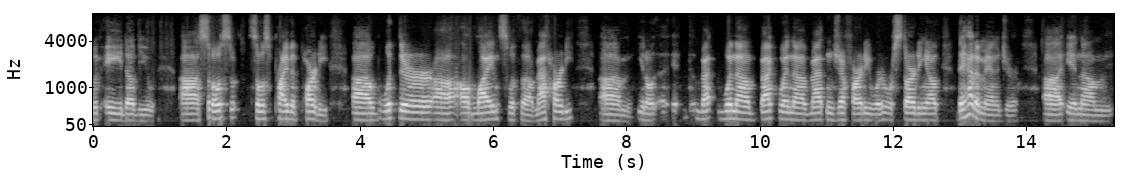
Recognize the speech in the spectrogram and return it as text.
with AEW. Uh, so so so is Private Party uh, with their uh, alliance with uh, Matt Hardy. Um, you know, it, when back when Matt and Jeff Hardy were, were starting out, they had a manager in um,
